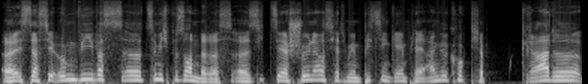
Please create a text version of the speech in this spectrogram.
Äh, ist das hier irgendwie Okay. was äh, ziemlich Besonderes. Äh, sieht sehr schön aus. Ich hatte mir ein bisschen Gameplay angeguckt. Ich habe gerade,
